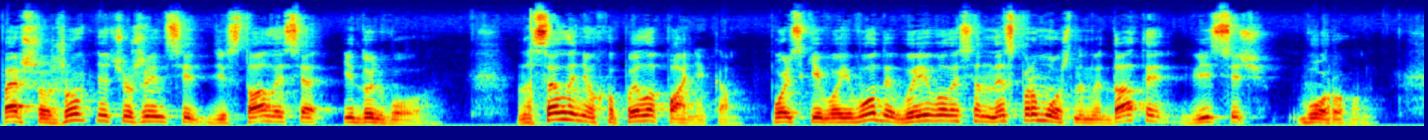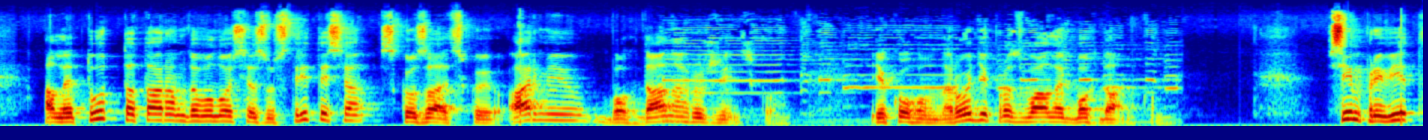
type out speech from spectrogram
1 жовтня чужинці дісталися і до Львова. Населення охопила паніка. Польські воєводи виявилися неспроможними дати відсіч ворогу. Але тут татарам довелося зустрітися з козацькою армією Богдана Гружинського, якого в народі прозвали Богданком. Всім привіт!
